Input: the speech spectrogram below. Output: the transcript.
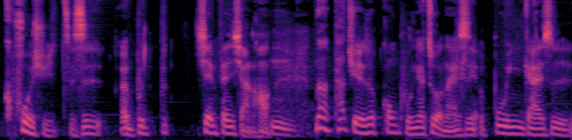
或许只是呃不不。先分享哈，嗯，那他觉得说公仆应该做哪些事情，不应该是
